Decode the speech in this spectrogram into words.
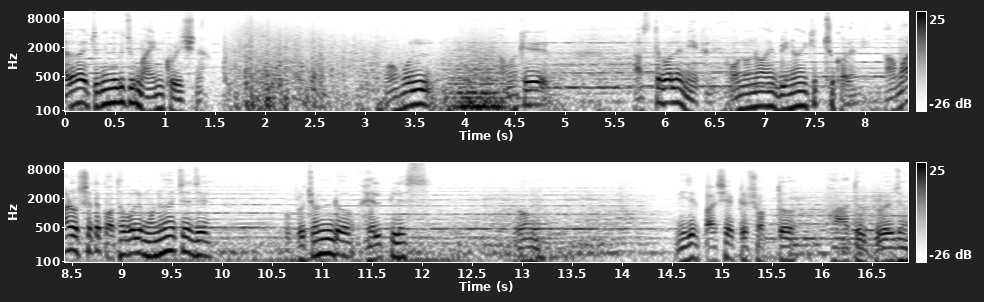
দাদাভাই, তুই কিন্তু কিছু মাইন্ড করিস না। মহুল আমাকে আসতে বলেনি এখানে। অনুনয় বিনয় কিচ্ছু করেনি। আমার ওর সাথে কথা বলে মনে হয়েছে যে ও প্রচণ্ড হেল্পলেস এবং নিজের পাশে একটা শক্ত হাত, ওর প্রয়োজন,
